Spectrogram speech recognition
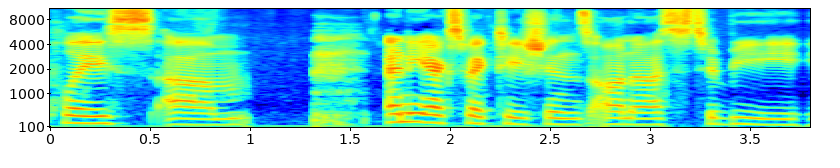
place um, any expectations on us to be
